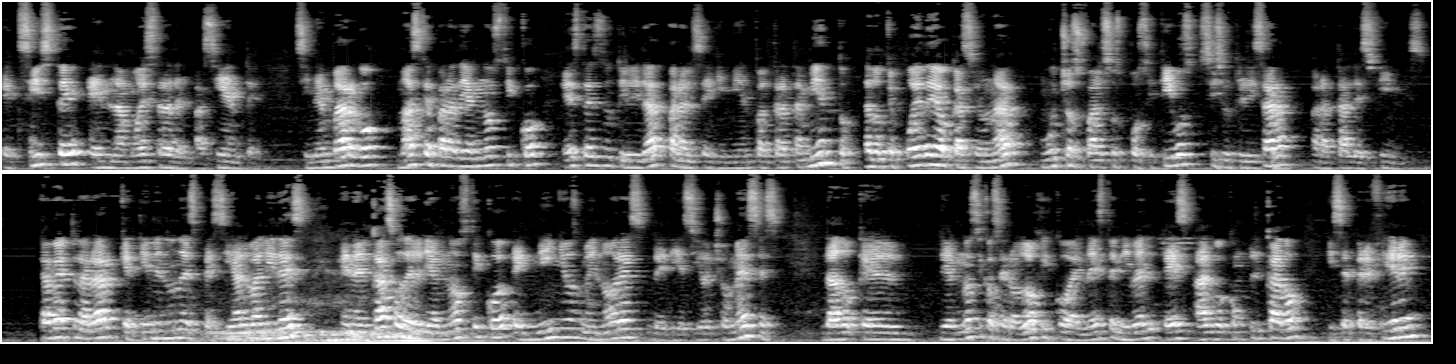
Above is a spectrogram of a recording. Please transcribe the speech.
existe en la muestra del paciente. Sin embargo, más que para diagnóstico, esta es de utilidad para el seguimiento al tratamiento, dado que puede ocasionar muchos falsos positivos si se utilizara para tales fines. Cabe aclarar que tienen una especial validez en el caso del diagnóstico en niños menores de 18 meses, dado que el diagnóstico serológico en este nivel es algo complicado y se prefieren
